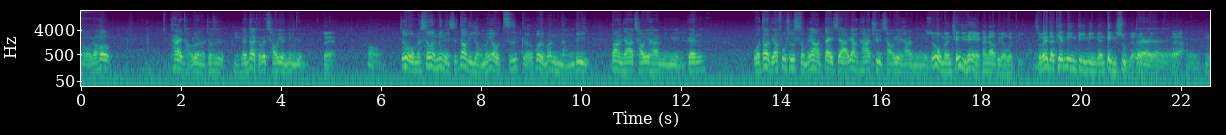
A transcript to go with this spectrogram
哦，然后他还讨论了，就是嗯人到底可不可以超越命运？对，哦，就是我们身为命理师，到底有没有资格或有没有能力帮人家超越他的命运？跟我到底要付出什么样的代价，让他去超越他的命运？所以我们前几天也看到这个问题吧，所谓的天命、地命跟定数的问题。对啊对对对啊，嗯嗯。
